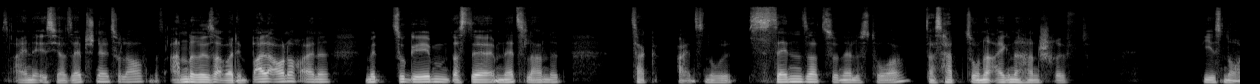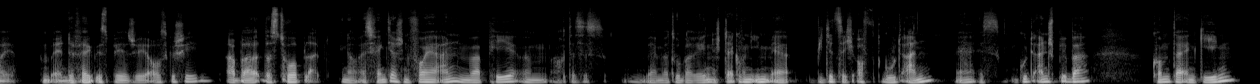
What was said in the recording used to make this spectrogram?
Das eine ist ja selbst schnell zu laufen, das andere ist aber dem Ball auch noch eine mitzugeben, dass der im Netz landet. Zack, 1-0. Sensationelles Tor. Das hat so eine eigene Handschrift. Die ist neu. Im Endeffekt ist PSG ausgeschieden, aber das Tor bleibt. Genau, es fängt ja schon vorher an. Mbappé, ähm, auch das ist, werden wir drüber reden, eine Stärke von ihm, er bietet sich oft gut an, ja, ist gut anspielbar, kommt da entgegen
